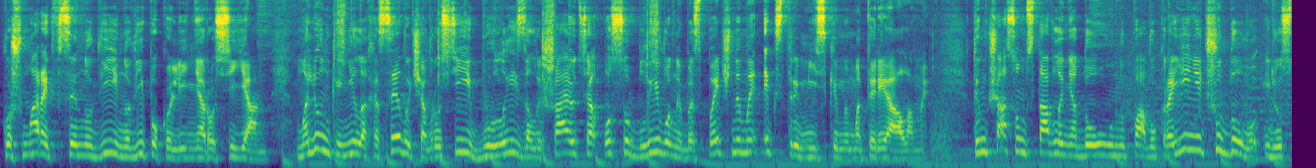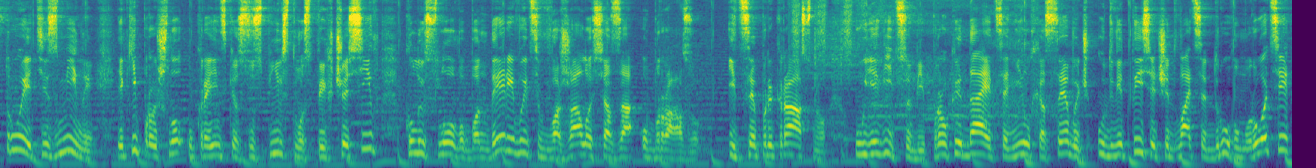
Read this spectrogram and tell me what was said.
кошмарить все нові й нові покоління росіян. Малюнки Ніла Хасевича в Росії були й залишаються особливо небезпечними екстремістськими матеріалами. Тим часом ставлення до ОУН-УПА в Україні чудово ілюструє ті зміни, які пройшло українське суспільство з тих часів, коли слово бандерівець вважалося за образу. І це прекрасно. Уявіть собі, прокидається Ніл Хасевич у 2022 році,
